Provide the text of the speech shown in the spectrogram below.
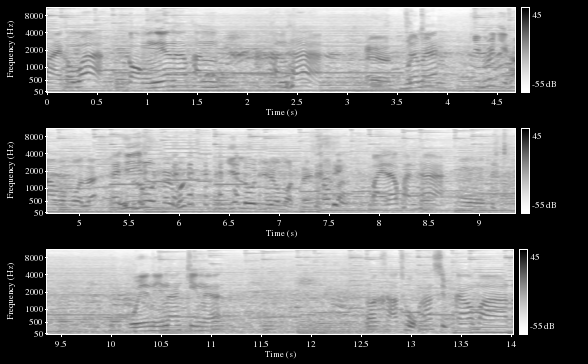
หมายความว่ากล่องเนี้ยนะพันพันห้า เออใช่ไหมกินกินไม่กี่คำมาหมดแล้วไอ้เหี้ย รูดไปปุ๊บยี่รูดทีเดียวหมดเลยเข้าปากไปแล้วพันห้าเอออุ้ยอันนี้น่ากินนะ ราคาถูก 59 บาท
